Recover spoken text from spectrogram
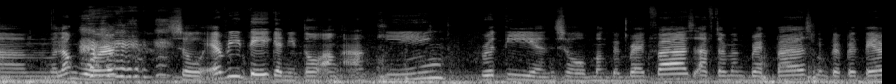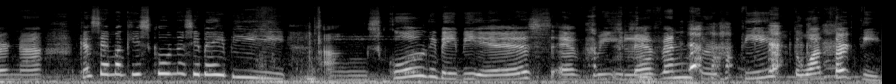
um, walang work. So, every day, ganito ang aking routine. So, magbe-breakfast. After mag-breakfast, magpe-prepare na. Kasi mag-school na si baby. Ang school ni baby is every 11.30 to 1.30.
